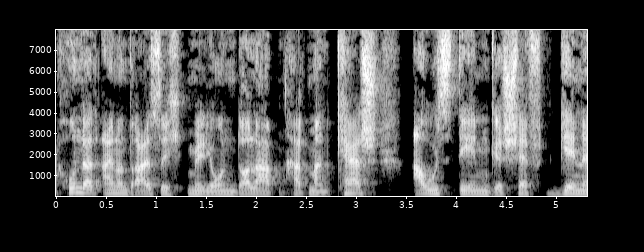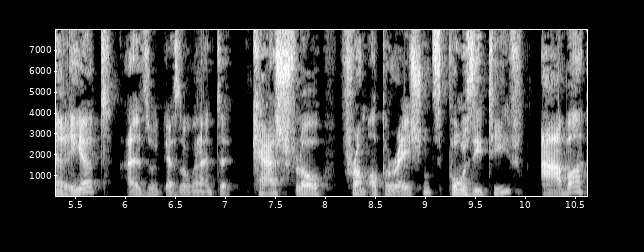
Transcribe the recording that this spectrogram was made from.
131 Millionen Dollar hat man Cash aus dem Geschäft generiert, also der sogenannte Cashflow from Operations, positiv. Aber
